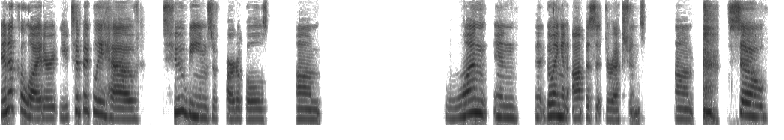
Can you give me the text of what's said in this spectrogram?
in a collider, you typically have two beams of particles, um, one in going in opposite directions. Um, so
